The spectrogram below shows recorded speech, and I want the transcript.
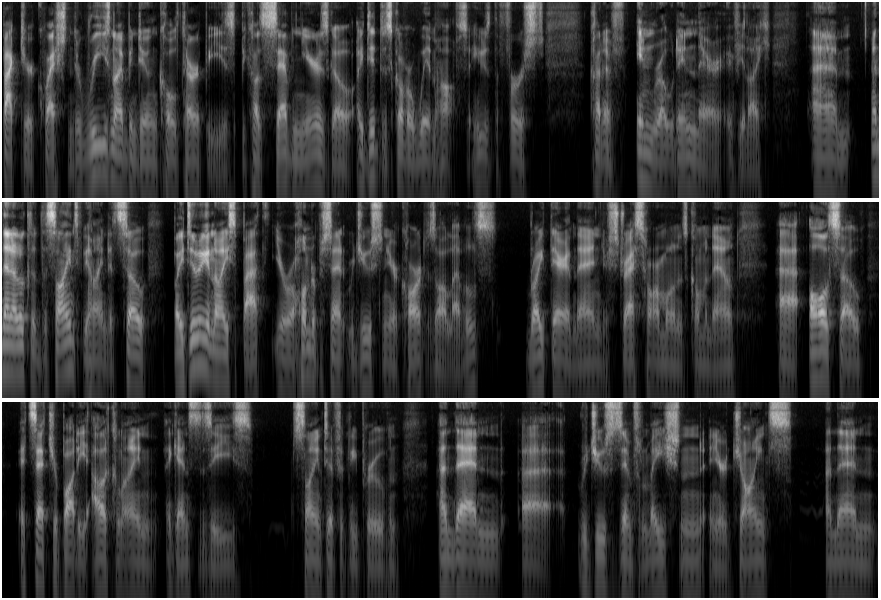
back to your question, the reason I've been doing cold therapy is because seven years ago I did discover Wim Hof. So he was the first kind of inroad in there, if you like. Um, and then I looked at the science behind it. So by doing an ice bath, you're 100% reducing your cortisol levels right there and then. Your stress hormone is coming down. Uh, also, it sets your body alkaline against disease, scientifically proven, and then uh, reduces inflammation in your joints. And then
